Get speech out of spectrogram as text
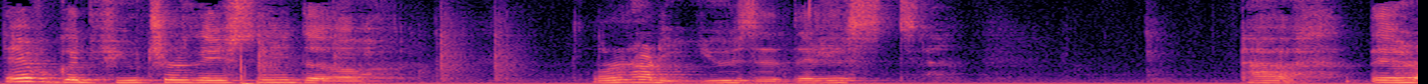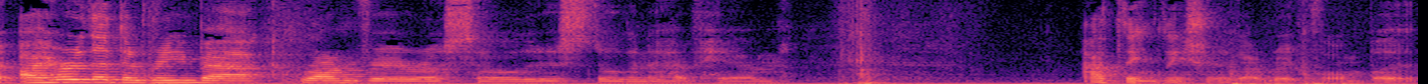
they have a good future. They just need to learn how to use it. They just. Uh, I heard that they're bringing back Ron Rivera, so they're still gonna have him. I think they should have got rid of him, but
